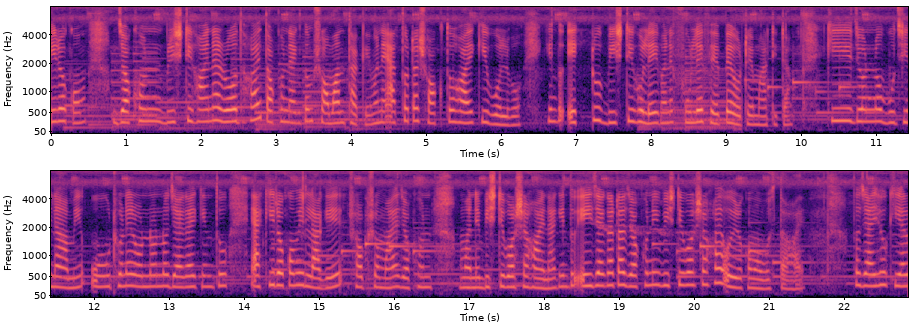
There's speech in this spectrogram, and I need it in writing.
এই রকম যখন বৃষ্টি হয় না, রোদ হয়, তখন একদম সমান থাকে। মানে এতটা শক্ত হয়, কি বলব? কিন্তু একটু বৃষ্টি হলেই মানে ফুলে ফেপে ওঠে মাটিটা। কী জন্য বুঝি না আমি উঠোনের অন্য অন্য জায়গায় কিন্তু একই রকমই লাগে সব সময় যখন মানে বৃষ্টি বর্ষা হয় না। কিন্তু এই জায়গাটা যখনই বৃষ্টি বর্ষা হয় ওই রকম অবস্থা হয়। তো যাই হোক, কী আর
